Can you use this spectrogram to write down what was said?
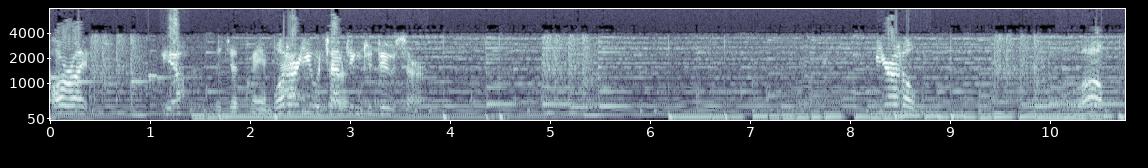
All right. Yeah. It's just me. What are you attempting to do, sir? Whoa. Whoa.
